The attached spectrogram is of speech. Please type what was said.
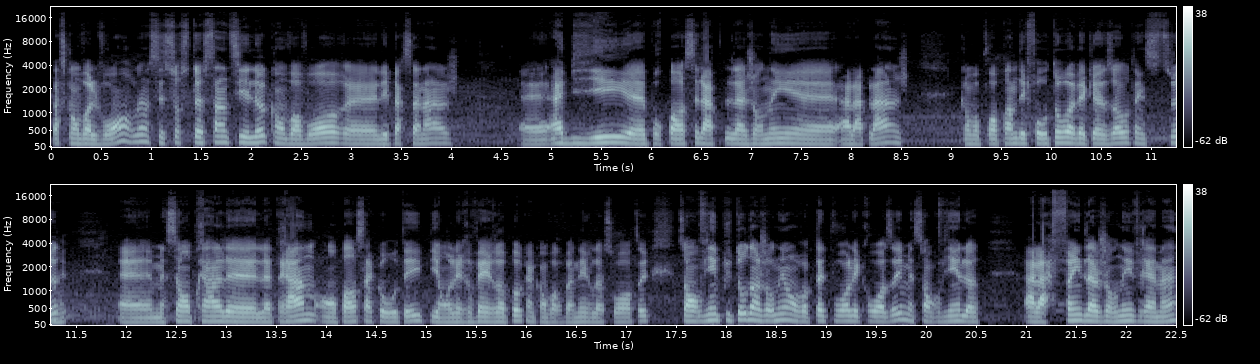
Parce qu'on va le voir, là. C'est sur ce sentier-là qu'on va voir euh, les personnages euh, habillés pour passer la, journée à la plage. Qu'on va pouvoir prendre des photos avec eux autres, ainsi de suite. Euh, mais si on prend le, tram, on passe à côté, puis on les reverra pas quand on va revenir le soir. Si on revient plus tôt dans la journée, on va peut-être pouvoir les croiser, mais si on revient à la fin de la journée, vraiment,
